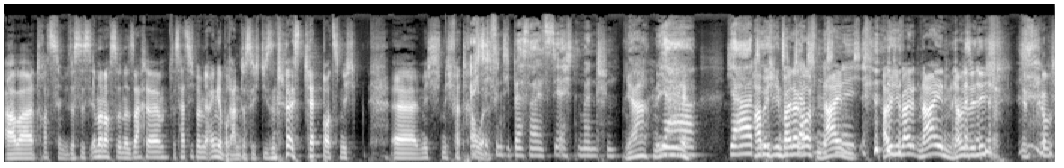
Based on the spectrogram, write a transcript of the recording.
Aber trotzdem, das ist immer noch so eine Sache, das hat sich bei mir eingebrannt, dass ich diesen scheiß Chatbots nicht, äh, nicht, nicht vertraue. Echt, ich finde die besser als die echten Menschen. Ja, nee. Ja, ja. Habe ich Ihnen weitergeholfen? Nein. Habe ich Ihnen weiter? Nein, haben Sie nicht. Jetzt kommt.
